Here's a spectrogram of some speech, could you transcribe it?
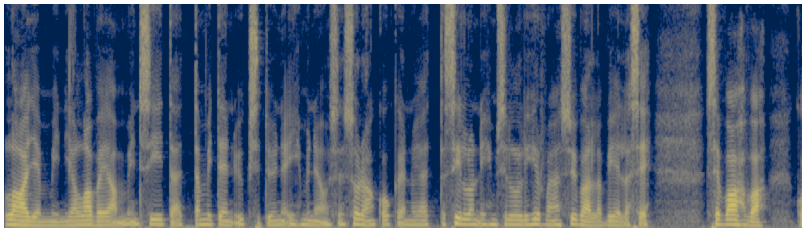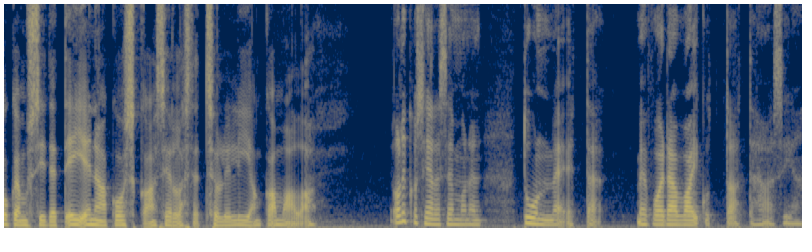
laajemmin ja laveammin siitä, että miten yksityinen ihminen on sen sodan kokenut ja että silloin ihmisillä oli hirveän syvällä vielä se, se vahva kokemus siitä, että ei enää koskaan sellaista, että se oli liian kamalaa. Oliko siellä semmoinen tunne, että me voidaan vaikuttaa tähän asiaan?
